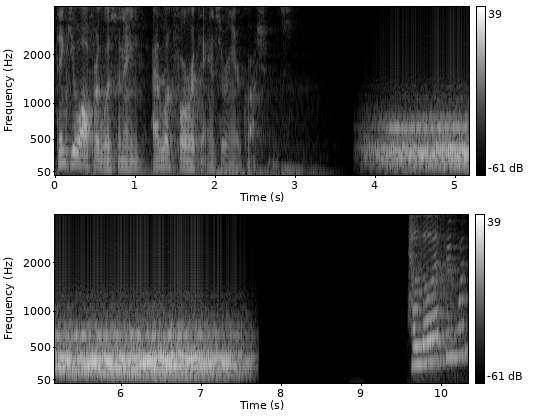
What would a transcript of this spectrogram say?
Thank you all for listening. I look forward to answering your questions. Hello, everyone.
